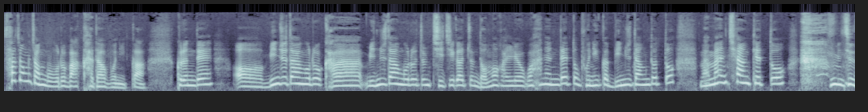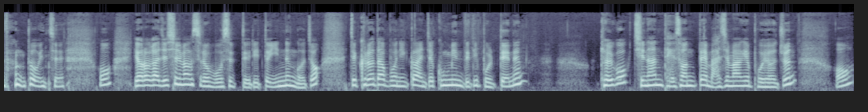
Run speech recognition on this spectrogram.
사정 정국으로 막 가다 보니까 그런데 어, 민주당으로 가, 민주당으로 좀 지지가 좀 넘어가려고 하는데 또 보니까 민주당도 또 만만치 않게 또 민주당도 이제, 어, 여러 가지 실망스러운 모습들이 또 있는 거죠. 이제 그러다 보니까 이제 국민들이 볼 때는 결국 지난 대선 때 마지막에 보여준, 어,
